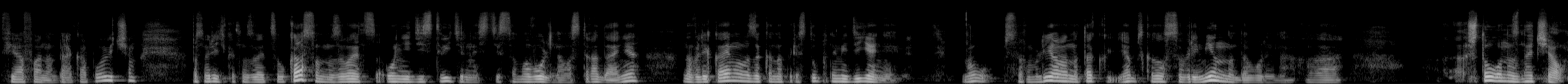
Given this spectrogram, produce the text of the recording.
Феофаном Прокоповичем. Посмотрите, как называется указ. Он называется «О недействительности самовольного страдания, навлекаемого законопреступными деяниями». Ну, сформулировано так, я бы сказал, современно довольно. А, что он означал?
